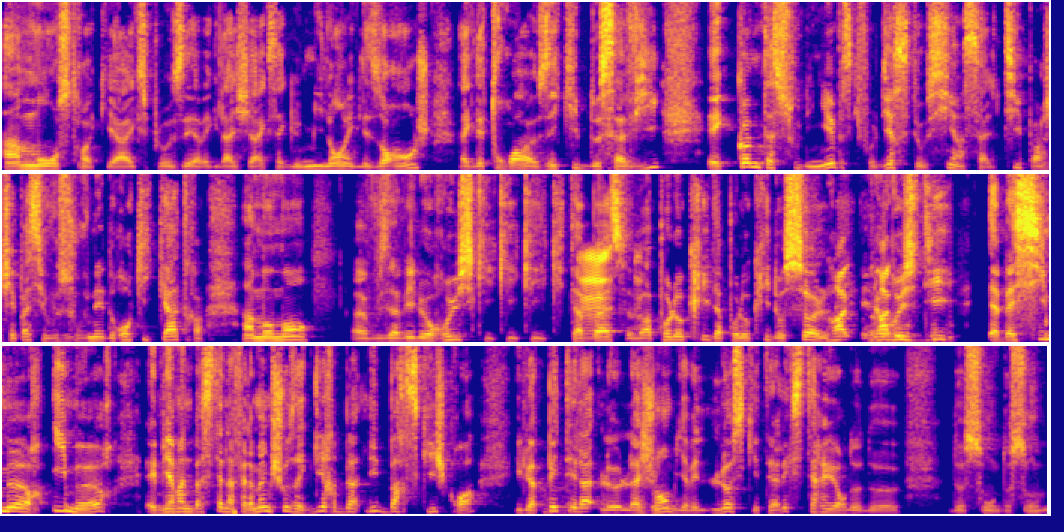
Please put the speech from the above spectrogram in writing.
un monstre qui a explosé avec l'Ajax, avec le Milan, avec les Oranges, avec les trois euh, équipes de sa vie. Et comme tu as souligné, parce qu'il faut le dire, c'était aussi un sale type. Hein. Je sais pas si vous vous souvenez de Rocky 4, un moment vous avez le russe qui, qui, qui, qui tabasse mm. Apollo Creed, Apollo Creed au sol. et le russe dit, eh ben, s'il meurt, il meurt. Et eh bien, Van Basten a fait la même chose avec Lidbarski, je crois. Il lui a pété la, la jambe. Il y avait l'os qui était à l'extérieur de, de, de son, de son,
